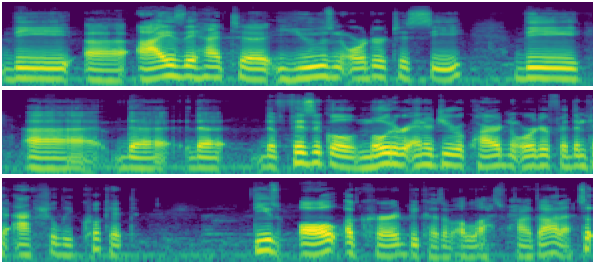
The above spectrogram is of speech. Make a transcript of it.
the uh, eyes they had to use in order to see, the, uh, the, the, the physical motor energy required in order for them to actually cook it. These all occurred because of Allah subhanahu wa ta'ala. So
